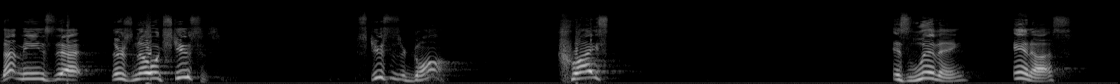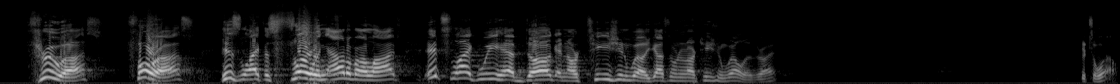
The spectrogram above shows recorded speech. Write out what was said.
That means that there's no excuses. Excuses are gone. Christ is living in us, through us, for us, his life is flowing out of our lives. It's like we have dug an artesian well. You guys know what an artesian well is, right? It's a well.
